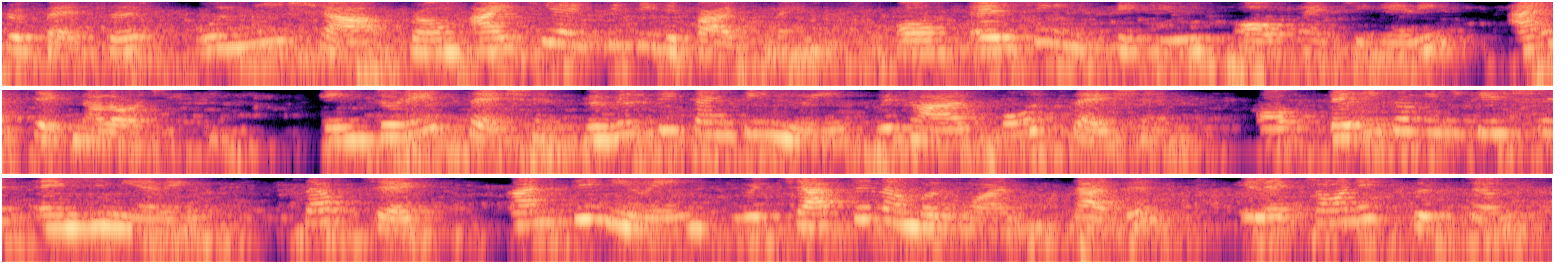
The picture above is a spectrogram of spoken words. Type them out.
Professor Urmi Shah from IT-ICT Department of LJ Institute of Engineering and Technology. In today's session, we will be continuing with our fourth session of Telecommunication Engineering subject continuing with chapter number 1 that is Electronic Systems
